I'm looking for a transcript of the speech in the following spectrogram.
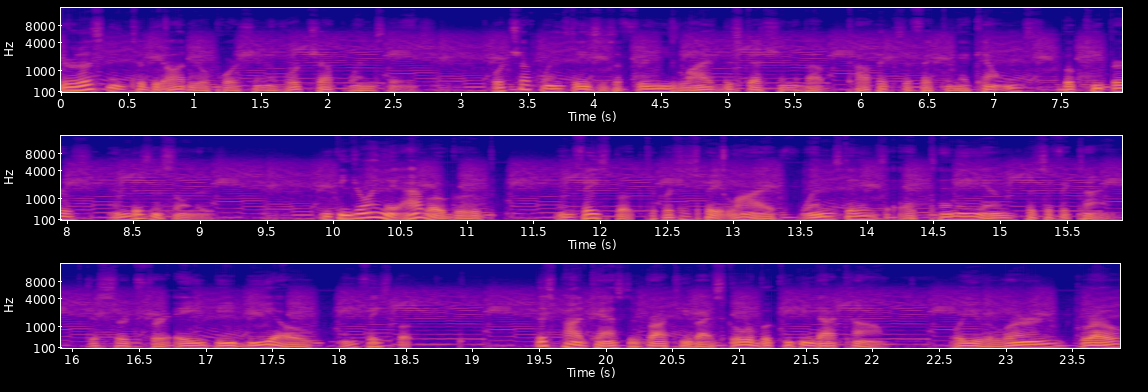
You're listening to the audio portion of Workshop Wednesdays. Workshop Wednesdays is a free live discussion about topics affecting accountants, bookkeepers, and business owners. You can join the ABBO group on Facebook to participate live Wednesdays at 10 a.m. Pacific Time. Just search for ABBO in Facebook. This podcast is brought to you by schoolofbookkeeping.com, where you will learn, grow,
